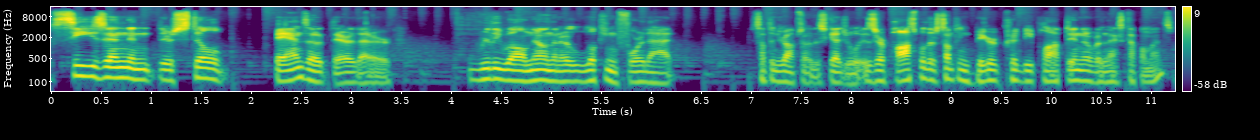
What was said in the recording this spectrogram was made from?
season and there's still bands out there that are really well known that are looking for that something drops out of the schedule is there possible that something bigger could be plopped in over the next couple months?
